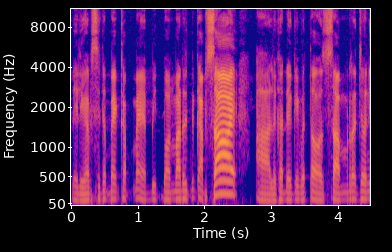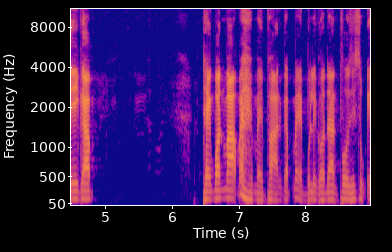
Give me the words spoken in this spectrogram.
นี่เลยครับซิตแบ็กครับแม่บิดบอลมาริดกับซ้ายอ่าเลยครับเดินเกมมาต่อสามราชนีครับ แทงบอลมาไม่ไม่ผ่านครับแม่บุรีของด้านโพสิสุกเอ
